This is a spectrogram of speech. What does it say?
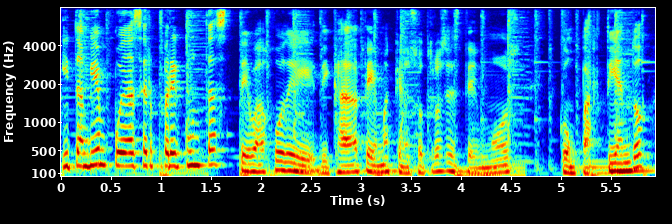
Y también puede hacer preguntas debajo de, cada tema que nosotros estemos compartiendo,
